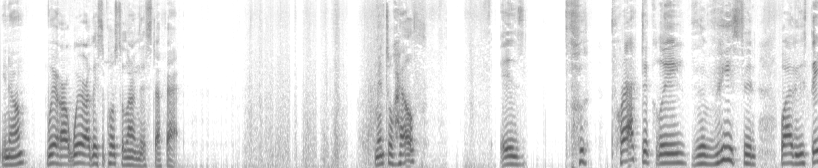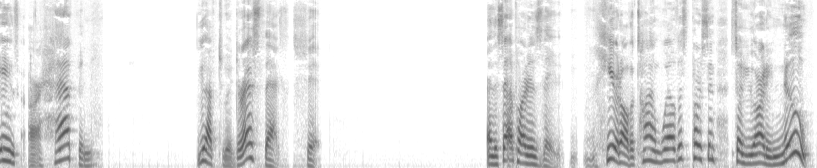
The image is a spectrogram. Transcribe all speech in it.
You know? Where are where are they supposed to learn this stuff at? Mental health is practically the reason why these things are happening. You have to address that shit. And the sad part is they hear it all the time. Well, this person, so you already knew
